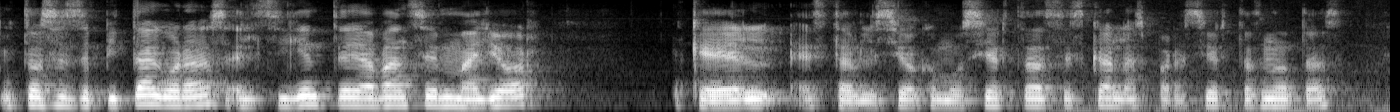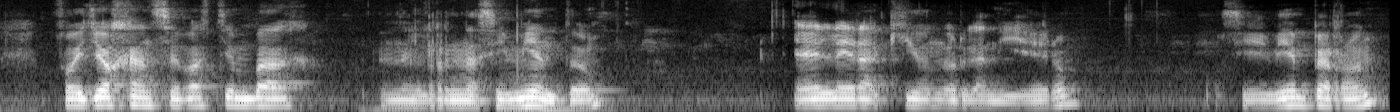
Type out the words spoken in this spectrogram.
Entonces de Pitágoras, el siguiente avance mayor que él estableció como ciertas escalas para ciertas notas fue Johann Sebastian Bach en el Renacimiento. Él era aquí un organillero, así bien perrón.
